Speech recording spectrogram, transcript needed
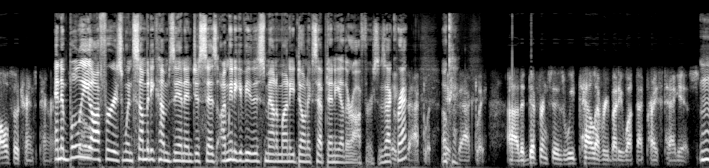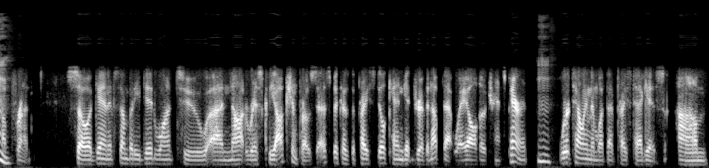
also transparent. And a bully So- offer is when somebody comes in and just says, I'm going to give you this amount of money, don't accept any other offers. Is that correct? Exactly. Okay. Exactly. Uh, the difference is we tell everybody what that price tag is Mm. up front. So again, if somebody did want to uh, not risk the auction process because the price still can get driven up that way, although transparent, Mhm. we're telling them what that price tag is. Um,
